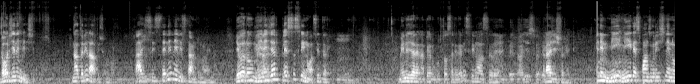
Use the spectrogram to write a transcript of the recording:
దౌర్జన్యం చేసి నాతోని రాపించుకున్నాడు రాసిస్తేనే నేను ఇస్తా అంటున్నాను ఆయన. ఎవరు? మేనేజర్ ప్లస్ శ్రీనివాస్ ఇద్దరు. మేనేజర్ అయిన పేరు గుర్తొస్తారు కానీ శ్రీనివాస్ రాజేశ్వరి రాజేశ్వర్ రెడ్డి. నేను మీ మీ రెస్పాన్స్ గురించి నేను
